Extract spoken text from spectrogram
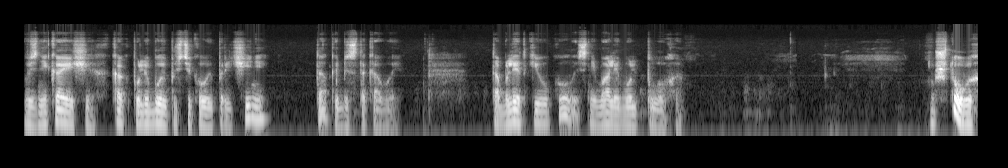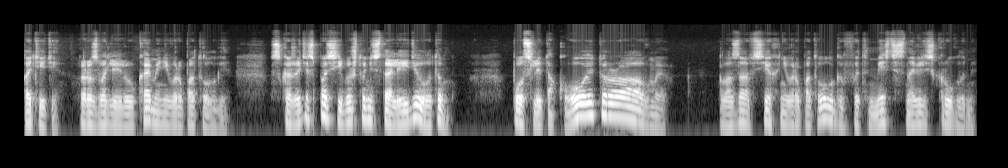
возникающих как по любой пустяковой причине, так и без таковой. Таблетки и уколы снимали боль плохо. «Ну, «Что вы хотите?» — развалили руками невропатологи. «Скажите спасибо, что не стали идиотом. После такой травмы...» Глаза всех невропатологов в этом месте становились круглыми.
